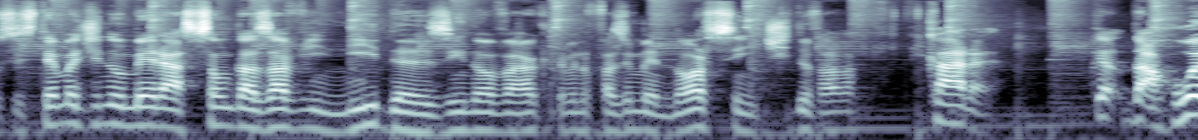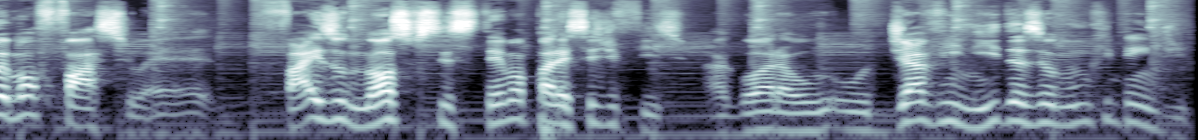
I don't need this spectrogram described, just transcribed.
o sistema de numeração das avenidas em Nova York também não fazia o menor sentido. Eu falava, cara, da rua é mó fácil. É, faz o nosso sistema parecer difícil. Agora, o, o, de avenidas eu nunca entendi.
